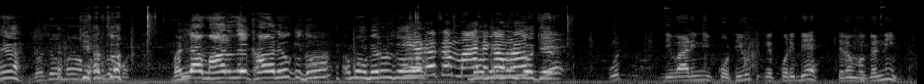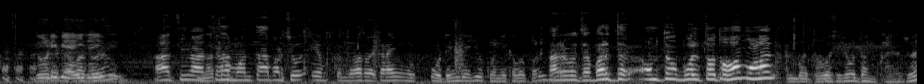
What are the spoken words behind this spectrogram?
એ. જોજો જો બલ્લા માર ને ખાવાનું એવું કીધું. અમો અમેરું જો. હેડો કે માર ને કમળો દિવાળીની કોઠી ઉઠ એક કોરી બે શરમ વગરની. જોડી બે આવી જાય. છે. સાચી વાત છે. નતા મનતા પણ શું? એ મોત વકણાઈ ઓઢી બેગ્યું કોની ખબર પડી અરે જબરદસ્ત આમ તો બોલતો તો હો મોણસ બધો છે જો ધમકાયો છે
